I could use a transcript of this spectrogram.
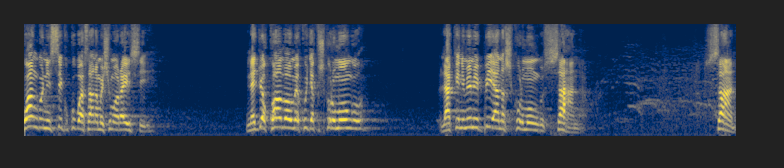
Kwangu ni siku kubwa sana, Mheshimiwa Rais. Ninajua kwamba umekuja kushukuru Mungu, lakini mimi pia nashukuru Mungu sana sana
